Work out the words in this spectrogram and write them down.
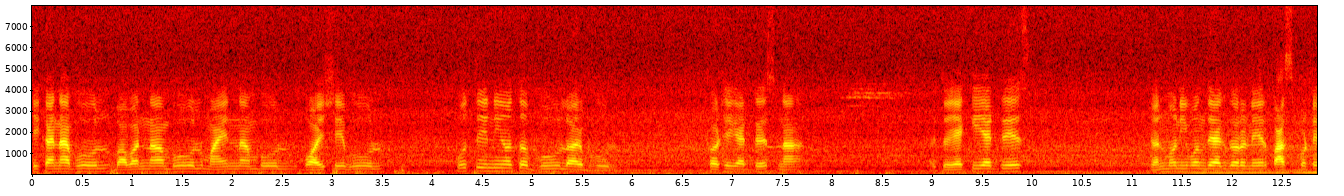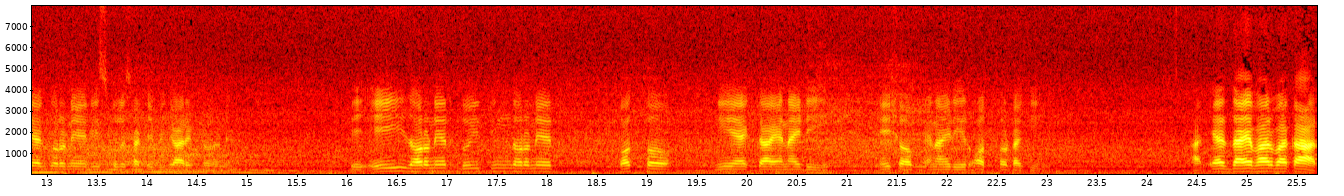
ঠিকানা ভুল, বাবার নাম ভুল, মায়ের নাম ভুল, বয়সে ভুল, প্রতিনিয়ত ভুল আর ভুল। সঠিক অ্যাড্রেস না, হয়তো একই অ্যাড্রেস, জন্ম নিবন্ধে এক ধরনের পাসপোর্টে এক ধরনের, স্কুলের সার্টিফিকেট আরেক ধরনের। এই ধরনের দুই তিন ধরনের তথ্য নিয়ে একটা এনআইডি এইসব এনআইডির অর্থটা কি? আর এর দায়ভার বা কার?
